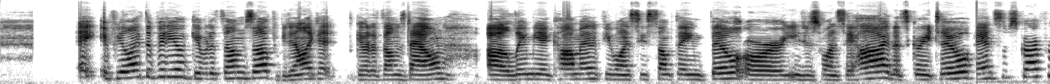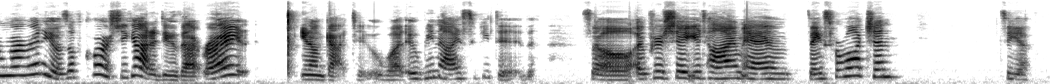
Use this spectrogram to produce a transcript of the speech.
Hey, if you liked the video, give it a thumbs up. If you didn't like it, give it a thumbs down. Uh, leave me a comment if you want to see something built or you just want to say hi. That's great too. And subscribe for more videos. Of course, you got to do that, right? You don't got to, but it would be nice if you did. So I appreciate your time and thanks for watching. See ya.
